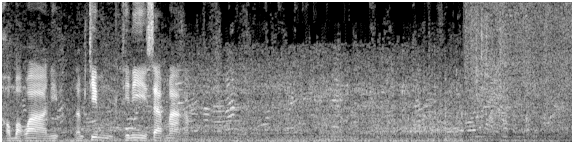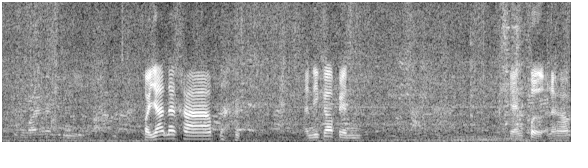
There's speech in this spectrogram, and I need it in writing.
เขาบอกว่านี่น้ำจิ้มที่นี่แซ่บมากครับขออนุญาตนะครับ อันนี้ก็เป็น กงเปิดนะครับ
